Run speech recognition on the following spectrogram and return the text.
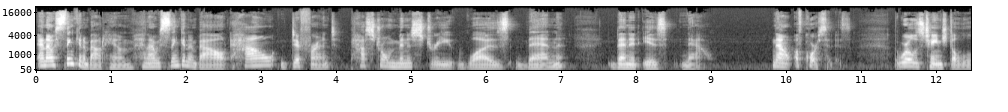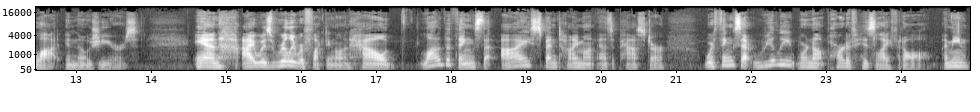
And I was thinking about him, and I was thinking about how different pastoral ministry was then than it is now. Now, of course, it is. The world has changed a lot in those years. And I was really reflecting on how a lot of the things that I spend time on as a pastor were things that really were not part of his life at all. I mean,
